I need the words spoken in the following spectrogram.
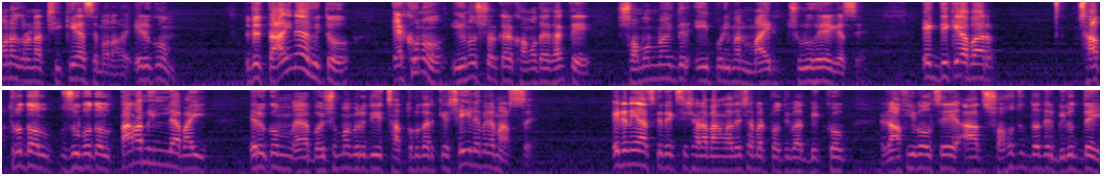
মনে করে না ঠিকই আছে মনে হয়, এরকম। যদি তাই না হইতো, এখনও ইউনুস সরকার ক্ষমতায় থাকতে সমন্বয়কদের এই পরিমাণ মাইর শুরু হয়ে গেছে। একদিকে আবার ছাত্রদল, যুবদল, তারা মিল্লা ভাই এরকম বৈষম্য বিরোধী ছাত্রদেরকে সেই লেভেলে মারছে। এটা নিয়ে আজকে দেখছি সারা বাংলাদেশে আবার প্রতিবাদ, বিক্ষোভ। রাফি বলছে, আজ সহযোদ্ধাদের বিরুদ্ধেই,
